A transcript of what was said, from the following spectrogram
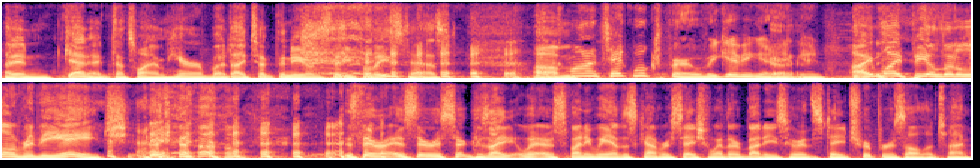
I didn't get it. That's why I'm here. But I took the New York City police test. Um, Come on take Wilkes-Barre. We'll be giving it again. I might be a little over the age. is there is there a certain because I it funny we have this conversation with our buddies who are the state troopers all the time,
